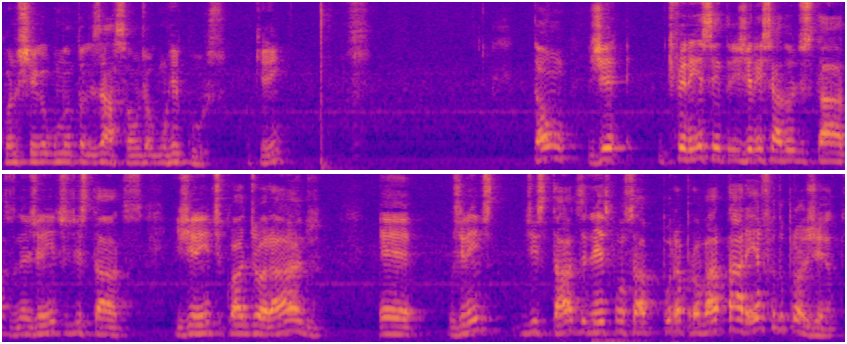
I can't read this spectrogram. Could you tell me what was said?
quando chega alguma atualização de algum recurso, ok? Então, diferença entre gerenciador de status, né, gerente de status e gerente de quadro de horário, é, o gerente de status ele é responsável por aprovar a tarefa do projeto.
